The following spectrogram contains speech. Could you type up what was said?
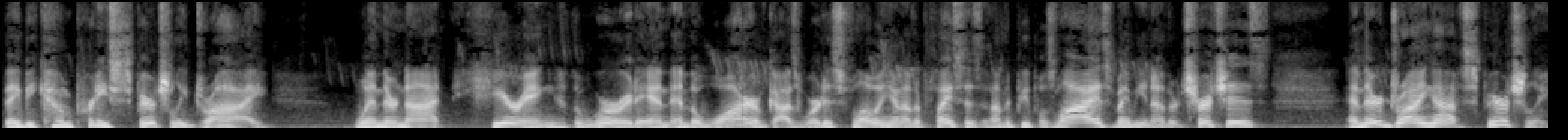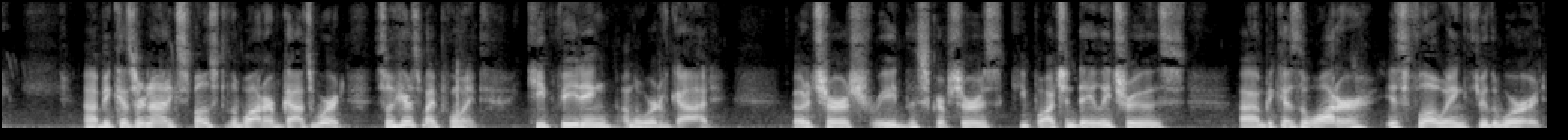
They become pretty spiritually dry when they're not hearing the word and, and the water of God's word is flowing in other places, in other people's lives, maybe in other churches, and they're drying up spiritually uh, because they're not exposed to the water of God's word. So here's my point. Keep feeding on the word of God. Go to church, read the scriptures, keep watching daily truths, um, because the water is flowing through the word.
